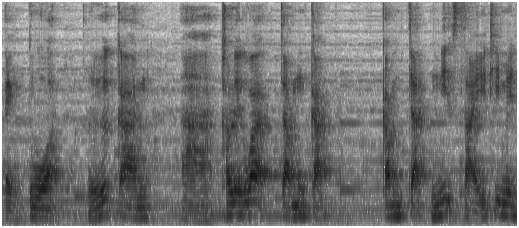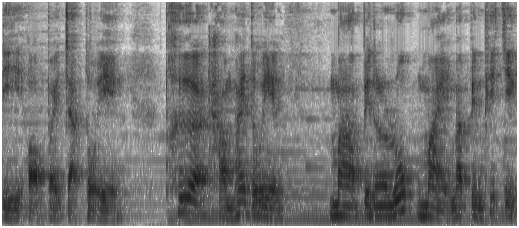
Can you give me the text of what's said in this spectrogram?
แต่งตัว หรือการาเขาเรียกว่าจำกัดกำจัดนิสัยที่ไม่ดีออกไปจากตัวเอง เพื่อทำให้ตัวเองมาเป็นรุกใหม่ มาเป็นพิจิก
